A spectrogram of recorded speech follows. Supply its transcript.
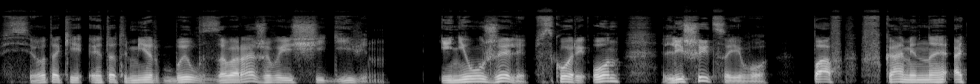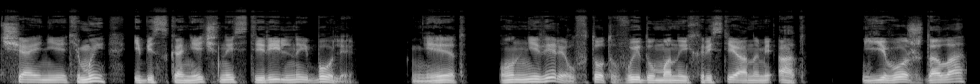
Все-таки этот мир был завораживающе дивен. И неужели вскоре он лишится его, пав в каменное отчаяние тьмы и бесконечной стерильной боли? Нет, он не верил в тот выдуманный христианами ад. Его ждала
